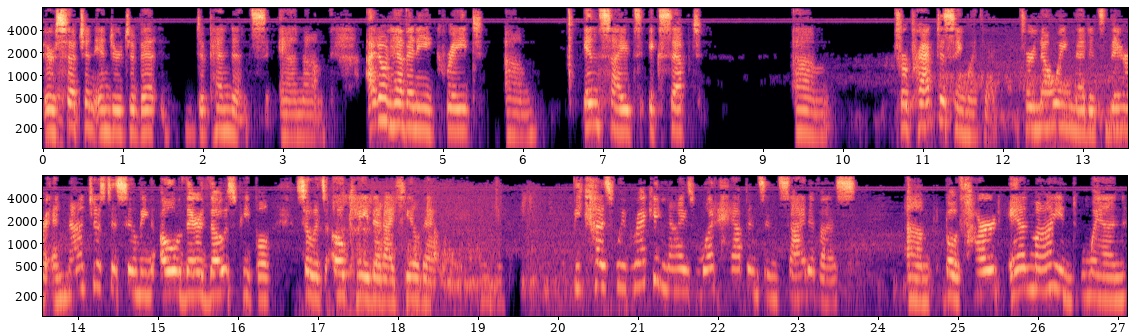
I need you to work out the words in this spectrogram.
there's such an interdependence and, um, I don't have any great, um, insights except, um, for practicing with it, for knowing that it's there and not just assuming, oh, they're those people, so it's okay that I feel that way. Because we recognize what happens inside of us, um, both heart and mind, when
